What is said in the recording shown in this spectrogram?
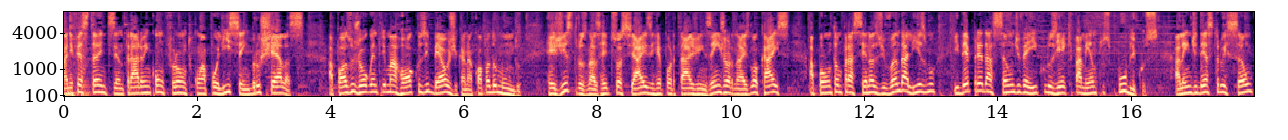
Manifestantes entraram em confronto com a polícia em Bruxelas após o jogo entre Marrocos e Bélgica na Copa do Mundo. Registros nas redes sociais e reportagens em jornais locais apontam para cenas de vandalismo e depredação de veículos e equipamentos públicos, além de destruição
